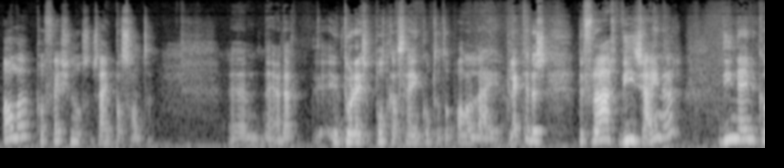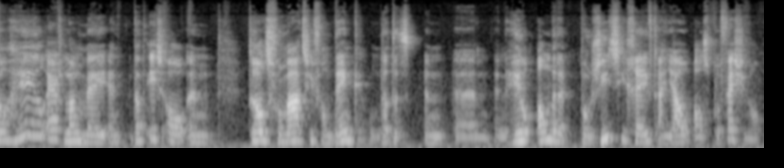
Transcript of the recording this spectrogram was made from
alle professionals zijn passanten. Um, nou ja, door deze podcast heen komt het op allerlei plekken. Dus de vraag wie zijn er, die neem ik al heel erg lang mee. En dat is al een transformatie van denken. Omdat het een, een heel andere positie geeft aan jou als professional.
